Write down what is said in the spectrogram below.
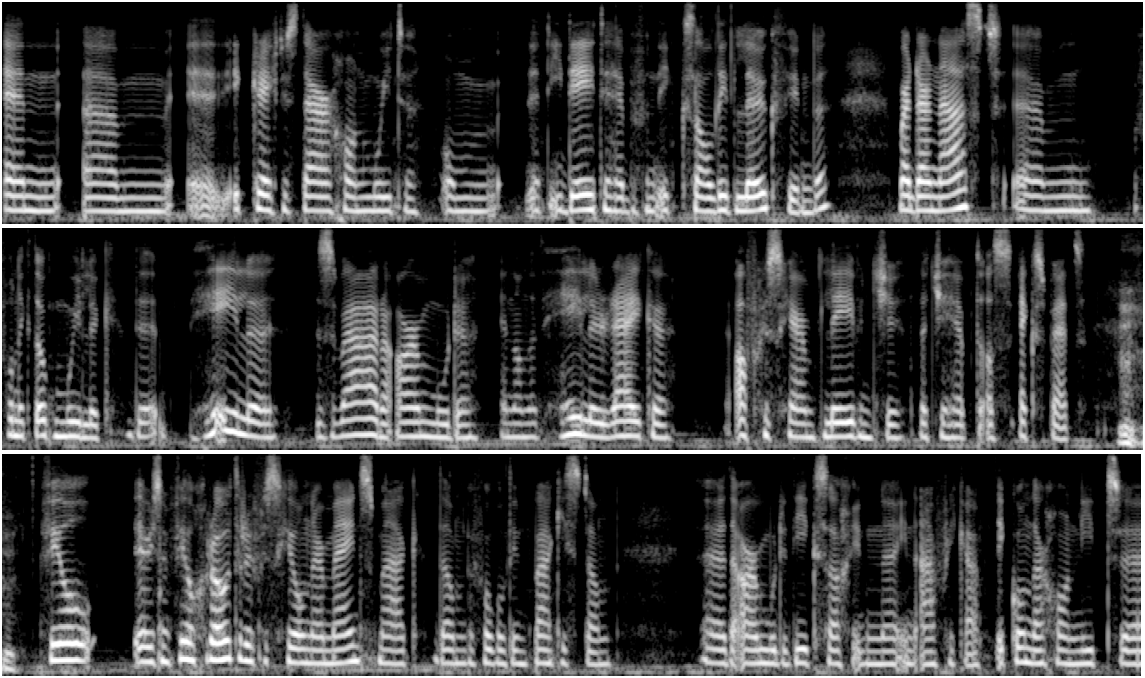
En um, ik kreeg dus daar gewoon moeite om het idee te hebben van ik zal dit leuk vinden. Maar daarnaast um, vond ik het ook moeilijk. De hele zware armoede en dan het hele rijke afgeschermd leventje dat je hebt als expat. Mm -hmm. veel, er is een veel grotere verschil naar mijn smaak dan bijvoorbeeld in Pakistan. eh, de armoede die ik zag in, eh, in Afrika. Ik kon daar gewoon niet. Uh,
